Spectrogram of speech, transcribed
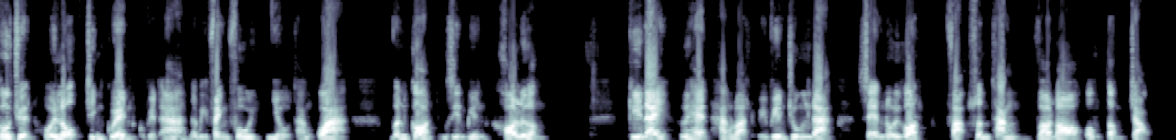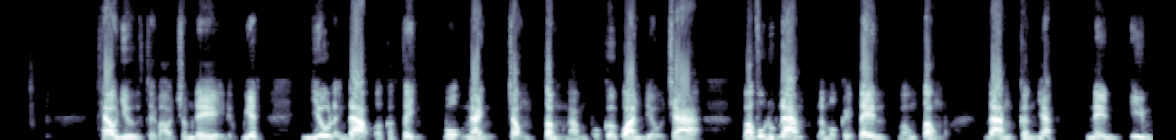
Câu chuyện hối lộ chính quyền của Việt Á đã bị phanh phui nhiều tháng qua, vẫn còn những diễn biến khó lường. Kỳ này hứa hẹn hàng loạt ủy viên Trung ương Đảng sẽ nối gót Phạm Xuân Thăng vào lò của ông Tổng Trọng. Theo như Thời báo chấm được biết, nhiều lãnh đạo ở các tỉnh, bộ ngành trong tầm ngắm của cơ quan điều tra và Vũ Đức Đam là một cái tên mà ông Tổng đang cân nhắc nên im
